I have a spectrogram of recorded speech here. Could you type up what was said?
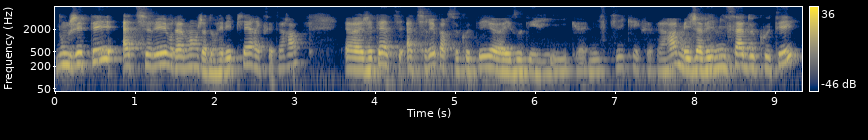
Donc j'étais attirée vraiment, j'adorais les pierres, etc. Euh, j'étais attirée par ce côté euh, ésotérique, mystique, etc. Mais j'avais mis ça de côté.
